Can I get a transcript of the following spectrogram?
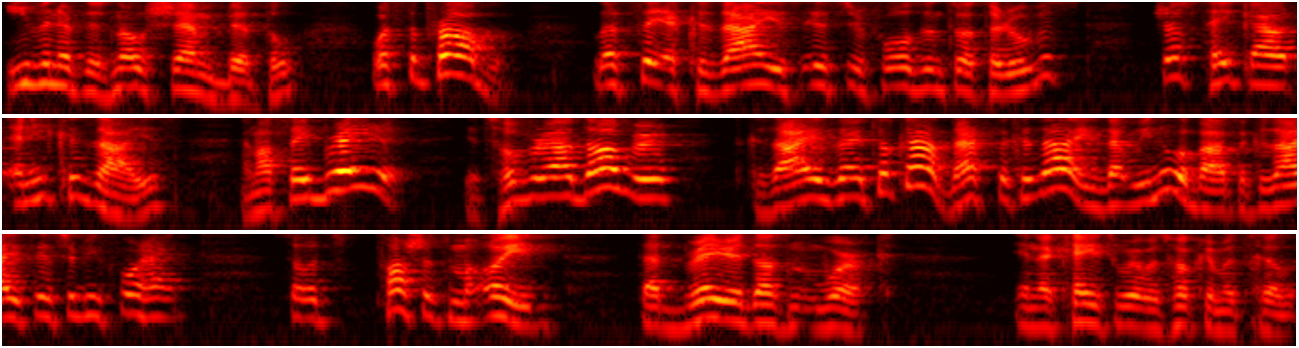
even if there's no shem bittel, what's the problem? Let's say a kazayis isser falls into a taruvis, just take out any kazayis, and I'll say Breyer. It's hover adover, the kazayis that I took out. That's the kazayis that we knew about, the kazayis isser beforehand. So it's pashut ma'oid that Breyer doesn't work in a case where it was hooker mitchila.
